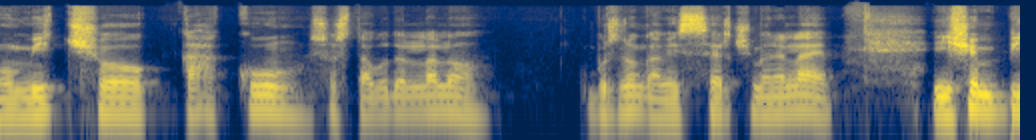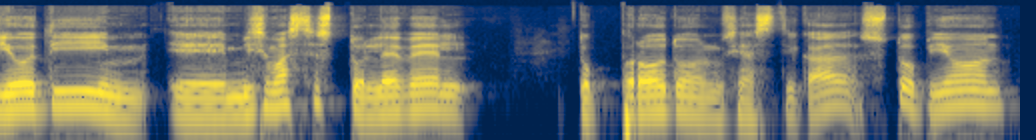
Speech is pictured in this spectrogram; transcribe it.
ο Μίτσο Κακού, σωστά που το λέω. Μπορείς να κάνεις search με ένα Είχε πει ότι ε, εμείς είμαστε στο level το πρώτο ουσιαστικά, στο οποίο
